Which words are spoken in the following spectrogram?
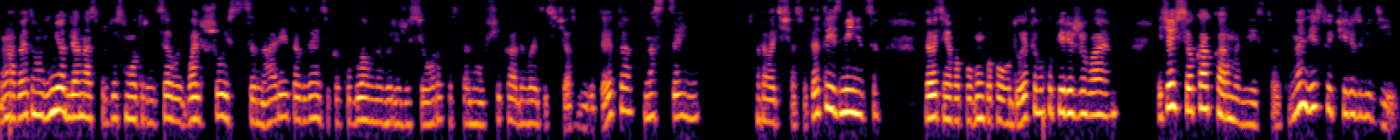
А, поэтому для нее для нас предусмотрен целый большой сценарий, так знаете, как у главного режиссера, постановщика. А давайте сейчас будет это на сцене. Давайте сейчас вот это изменится. Давайте по, мы по поводу этого попереживаем. И чаще всего как карма действует? Она действует через людей.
